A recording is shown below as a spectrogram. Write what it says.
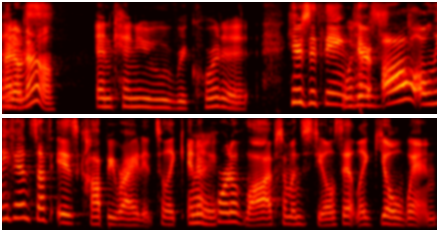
I don't know. And can you record it? Here's the thing: What they're has- all OnlyFans stuff is copyrighted. So, like in a court of law, if someone steals it, like you'll win.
